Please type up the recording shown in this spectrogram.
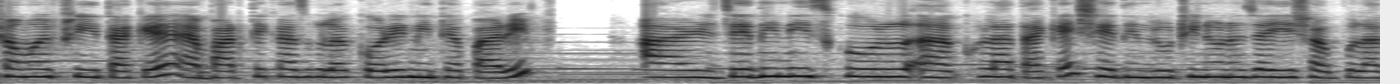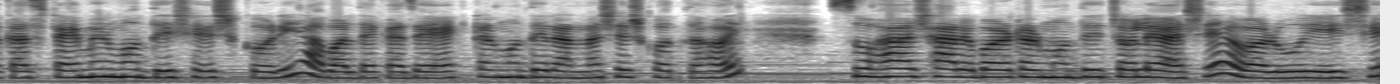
সময় ফ্রি থাকে বাড়তি কাজগুলো করে নিতে পারি। আর যেদিন স্কুল খোলা থাকে সেদিন রুটিন অনুযায়ী সবগুলা কাজ টাইমের মধ্যে শেষ করি। আবার দেখা যায় একটার মধ্যে রান্না শেষ করতে হয়। সোহা সাড়ে বারোটার মধ্যে চলে আসে, আবার ও এসে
